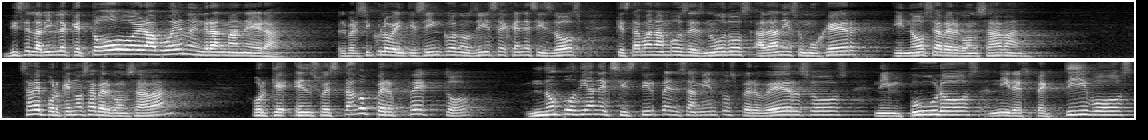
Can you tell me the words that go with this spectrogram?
Dice la Biblia que todo era bueno en gran manera. El versículo 25 nos dice, Génesis 2, que estaban ambos desnudos, Adán y su mujer, y no se avergonzaban. ¿Sabe por qué no se avergonzaban? Porque en su estado perfecto no podían existir pensamientos perversos, ni impuros, ni despectivos,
